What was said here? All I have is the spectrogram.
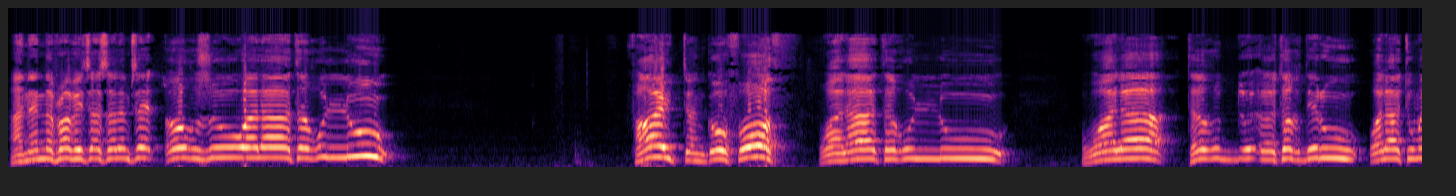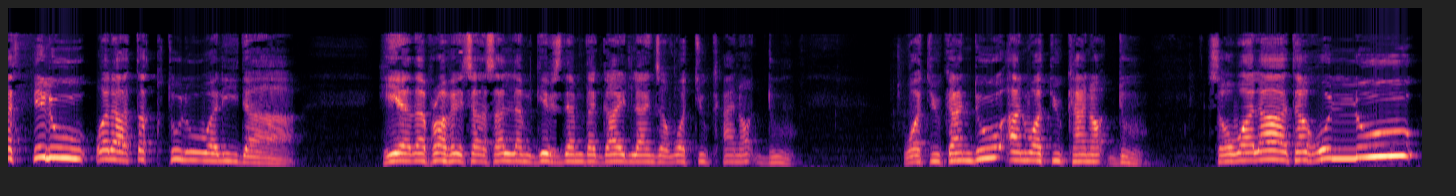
And then the Prophet ﷺ said, اغزوا ولا تغلوا Fight and go forth ولا تغلوا ولا تغدروا ولا تمثلوا ولا تقتلوا وليدا Here the Prophet ﷺ gives them the guidelines of what you cannot do. What you can do and what you cannot do. So وَلَا تَغُلُّوا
